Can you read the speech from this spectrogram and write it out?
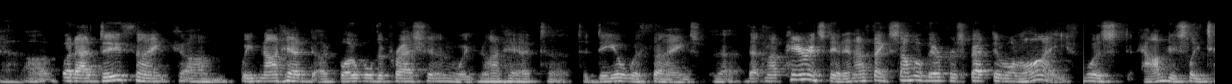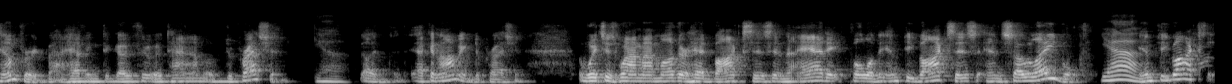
Yeah. Uh, but I do think um, we've not had a global depression. We've not had to, to deal with things that, that, my parents did. And I think some of their perspective on life was obviously tempered by having to go through a time of depression. Yeah. Uh, economic depression which is why my mother had boxes in the attic full of empty boxes and so labeled. Yeah. Empty boxes.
